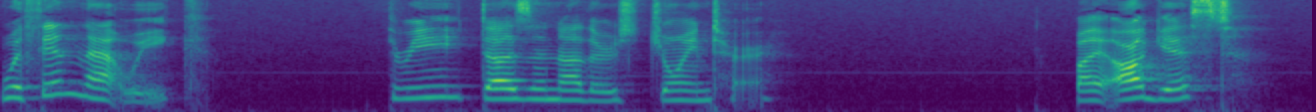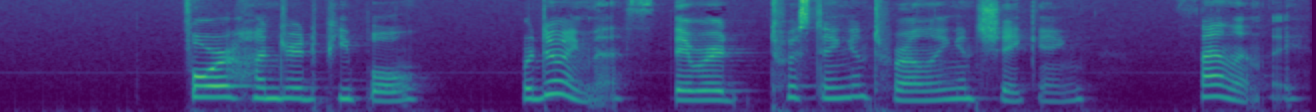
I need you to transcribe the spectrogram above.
Within that week, three dozen others joined her. By August, 400 people were doing this. They were twisting and twirling and shaking silently.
